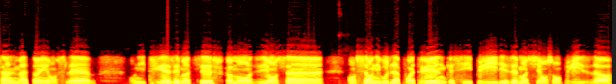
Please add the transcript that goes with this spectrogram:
sent le matin, on se lève, on est très émotif, comme on dit, on sent, euh, on sent au niveau de la poitrine que c'est pris, les émotions sont prises là.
